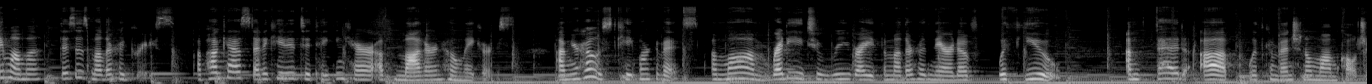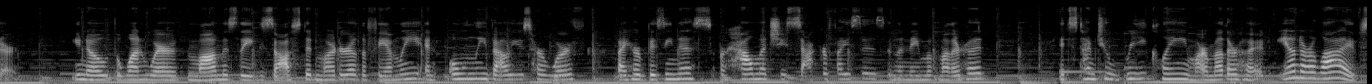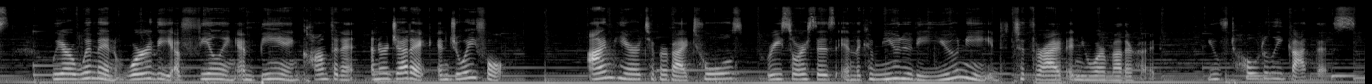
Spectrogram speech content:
Hey, Mama, this is Motherhood Grace, a podcast dedicated to taking care of modern homemakers. I'm your host, Kate Markovitz, a mom ready to rewrite the motherhood narrative with you. I'm fed up with conventional mom culture. You know, the one where the mom is the exhausted martyr of the family and only values her worth by her busyness or how much she sacrifices in the name of motherhood. It's time to reclaim our motherhood and our lives we are women worthy of feeling and being confident, energetic, and joyful. I'm here to provide tools, resources, and the community you need to thrive in your motherhood. You've totally got this.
